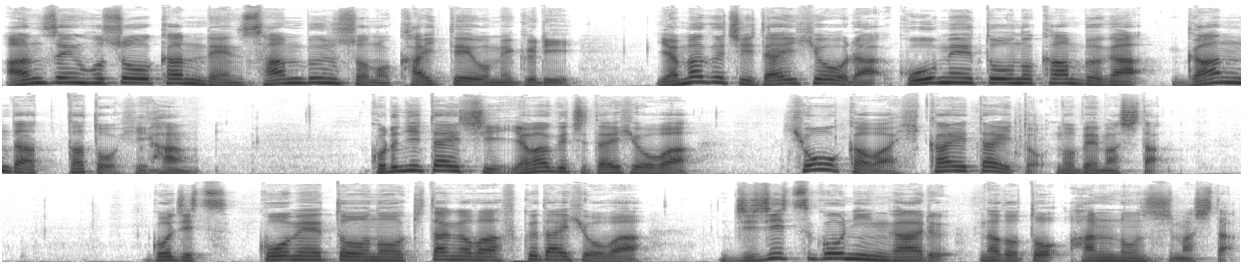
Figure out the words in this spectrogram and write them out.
安全保障関連3文書の改定をめぐり山口代表ら公明党の幹部ががんだったと批判。これに対し山口代表は評価は控えたいと述べました。後日公明党の北川副代表は事実誤認があるなどと反論しました。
